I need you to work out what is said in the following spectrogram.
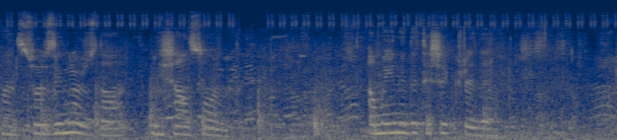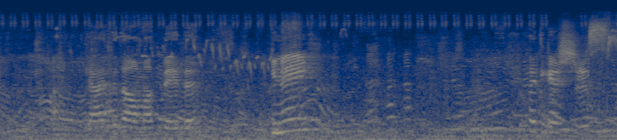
Ha, sözleniyoruz daha. Nişan sonra. Ama yine de teşekkür ederim. Geldi damat bey de. Güney. Hadi görüşürüz.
